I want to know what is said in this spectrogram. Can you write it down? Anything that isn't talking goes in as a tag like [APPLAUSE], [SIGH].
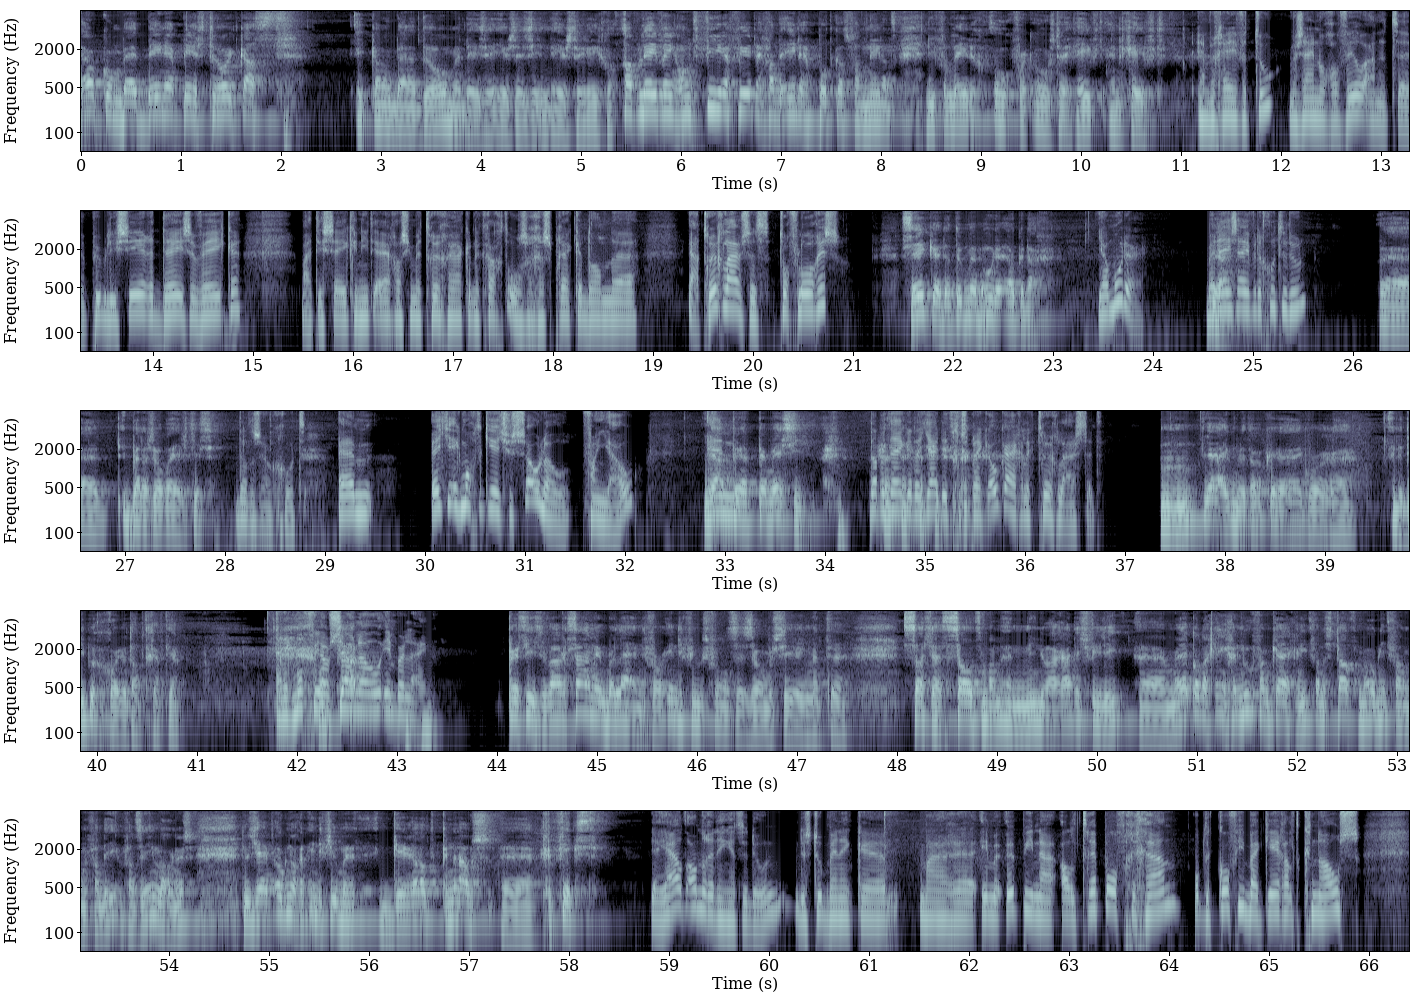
Welkom bij BNR Perestrooikast. Ik kan het bijna dromen, deze eerste zin, eerste regel. Aflevering 144 van de enige podcast van Nederland die volledig oog voor het oosten heeft en geeft. En we geven toe, we zijn nogal veel aan het uh, publiceren deze weken. Maar het is zeker niet erg als je met terugwerkende kracht onze gesprekken dan uh, ja, terugluistert. Toch Floris? Zeker, dat doe ik met mijn moeder elke dag. Jouw moeder? Bij ja. deze even de goed te doen? Uh, ik bel er zo wel eventjes. Dat is ook goed. Um, weet je, ik mocht een keertje solo van jou. Ja, en per permissie. Dat betekent dat jij dit [LAUGHS] gesprek ook eigenlijk terugluistert. Mm -hmm. Ja, ik moet het ook. Uh, ik word uh, in de diepe gegooid wat dat betreft, ja. En ik mocht voor jou solo in Berlijn. Precies, we waren samen in Berlijn voor interviews voor onze zomerserie met uh, Sascha Salzman en Nino Haradishvili. Uh, maar jij kon er geen genoeg van krijgen, niet van de stad, maar ook niet van, van, de, van zijn inwoners. Dus jij hebt ook nog een interview met Gerald Knaus gefixt. Ja, jij had andere dingen te doen. Dus toen ben ik uh, maar uh, in mijn uppie naar Altrepov gegaan. Op de koffie bij Gerald Knaus.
